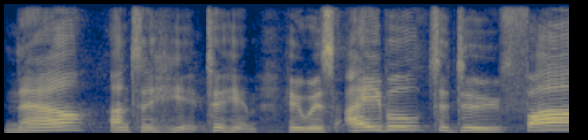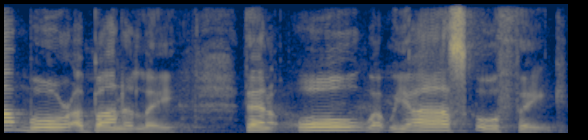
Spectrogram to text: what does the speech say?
Now, unto him, to Him who is able to do far more abundantly than all what we ask or think,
